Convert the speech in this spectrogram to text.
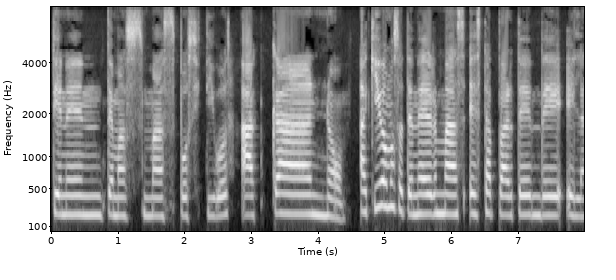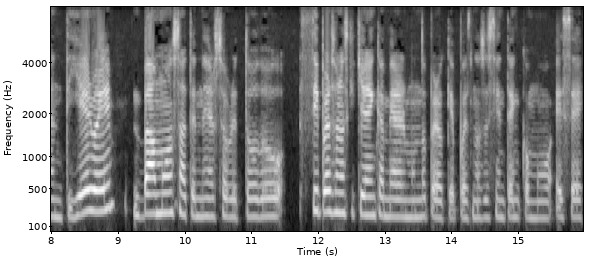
tienen temas más positivos. Acá no. Aquí vamos a tener más esta parte de el antihéroe. Vamos a tener sobre todo sí personas que quieren cambiar el mundo, pero que pues no se sienten como ese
